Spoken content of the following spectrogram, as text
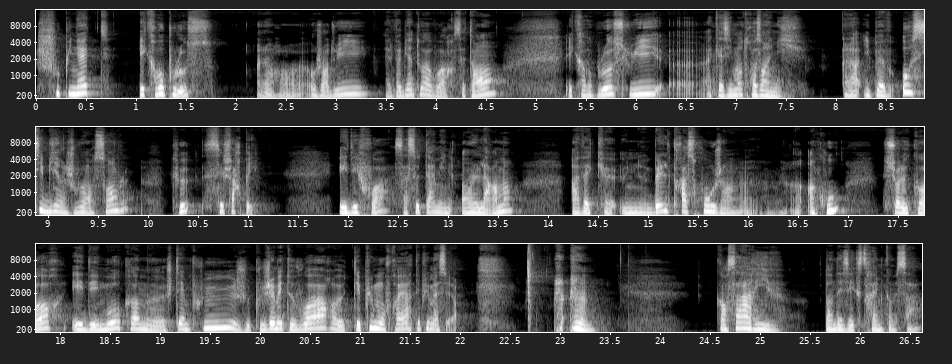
Choupinette et Kravopoulos. Alors euh, aujourd'hui, elle va bientôt avoir 7 ans, et Kravopoulos, lui, euh, a quasiment 3 ans et demi. Alors ils peuvent aussi bien jouer ensemble que s'écharper. Et des fois, ça se termine en larmes, avec une belle trace rouge, hein, un coup, sur le corps, et des mots comme euh, je t'aime plus, je veux plus jamais te voir, t'es plus mon frère, t'es plus ma sœur. Quand ça arrive dans des extrêmes comme ça.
